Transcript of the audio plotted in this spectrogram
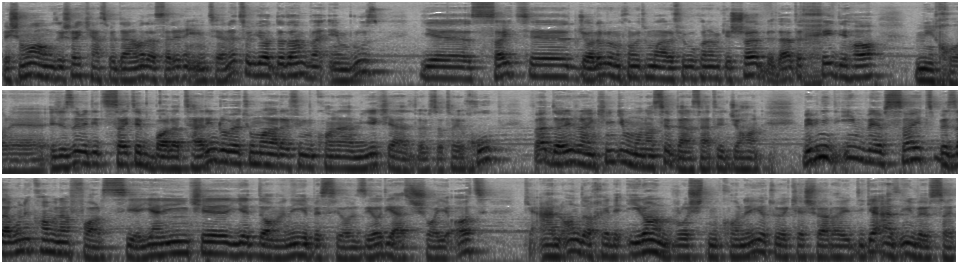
به شما آموزش های کسب درآمد از طریق اینترنت رو یاد دادم و امروز یه سایت جالب رو می‌خوام بهتون معرفی بکنم که شاید به درد خیلی ها می‌خوره. اجازه بدید سایت بالاترین رو بهتون معرفی می‌کنم. یکی از وبسایت های خوب و دارای ranking مناسب در سطح جهان. ببینید این وبسایت به زبون کاملا فارسیه. یعنی اینکه یه دامنه بسیار زیادی از شایعات که الان داخل ایران رشد می‌کنه یا توی کشورهای دیگه از این وبسایت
